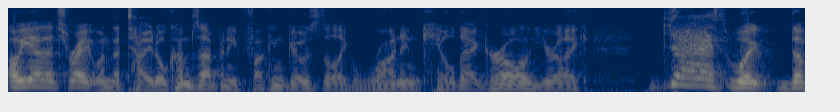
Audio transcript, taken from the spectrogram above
oh yeah, that's right. When the title comes up and he fucking goes to like run and kill that girl, you're like, yes. Like the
